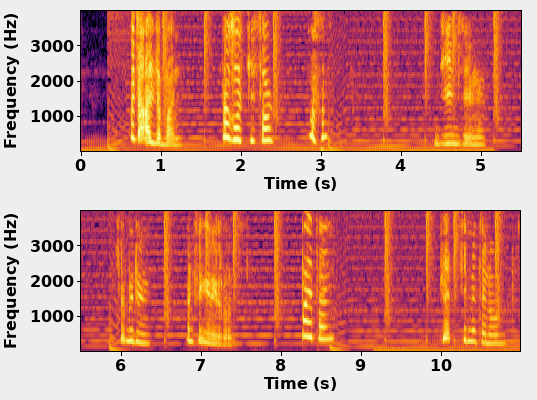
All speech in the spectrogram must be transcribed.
Und der alte Mann, der Rosti sagt. In diesem Sinne, Tschüss und fingerliche Rutz. Bye bye. Pfiat miteinander.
